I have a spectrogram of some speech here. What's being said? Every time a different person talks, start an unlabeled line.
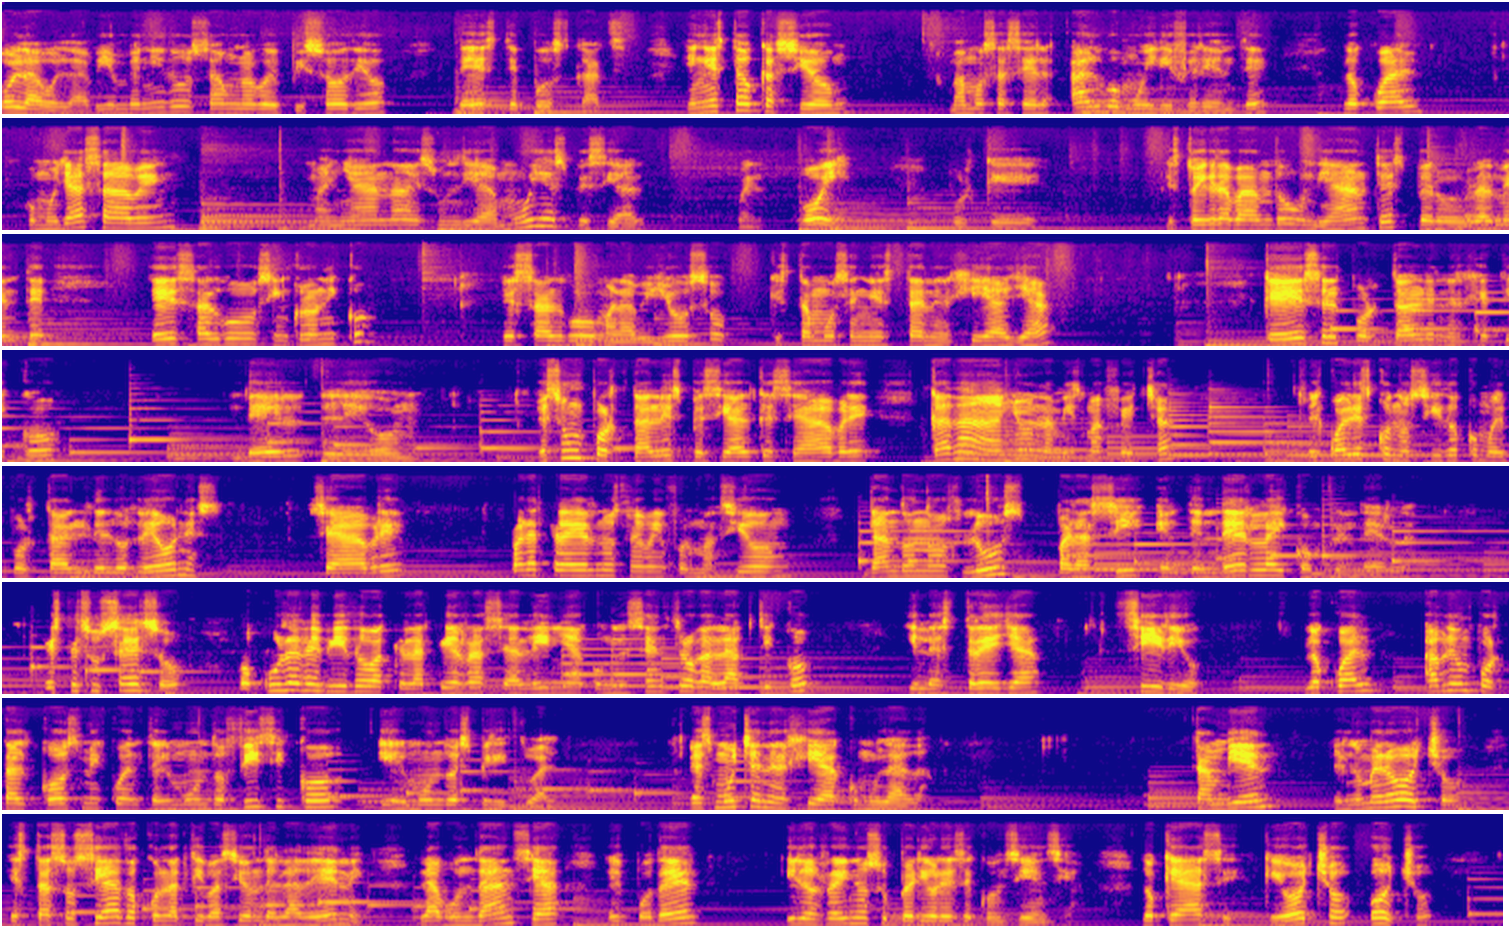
Hola, hola, bienvenidos a un nuevo episodio de este podcast. En esta ocasión vamos a hacer algo muy diferente, lo cual, como ya saben, mañana es un día muy especial. Bueno, hoy, porque estoy grabando un día antes, pero realmente es algo sincrónico, es algo maravilloso que estamos en esta energía ya, que es el portal energético del león. Es un portal especial que se abre cada año en la misma fecha, el cual es conocido como el portal de los leones. Se abre para traernos nueva información, dándonos luz para así entenderla y comprenderla. Este suceso ocurre debido a que la Tierra se alinea con el centro galáctico y la estrella Sirio, lo cual abre un portal cósmico entre el mundo físico y el mundo espiritual. Es mucha energía acumulada. También el número 8 está asociado con la activación del ADN, la abundancia, el poder y los reinos superiores de conciencia lo que hace que 8.8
